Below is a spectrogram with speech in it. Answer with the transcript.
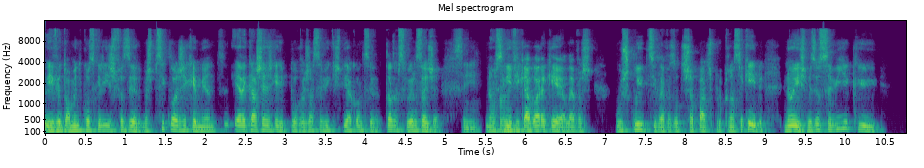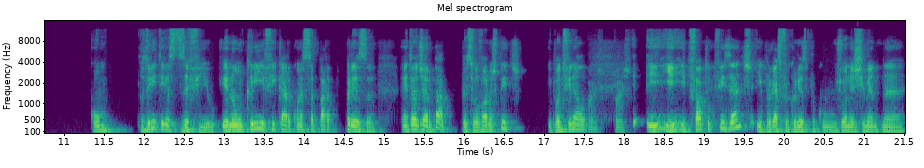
eventualmente conseguirias fazer, mas psicologicamente era aquelas cenas que tipo, porra, eu já sabia que isto ia acontecer. Estás a perceber? Ou seja, Sim, não pois. significa agora que é levas os clites e levas outros sapatos porque não sei o quê. Não é isto, mas eu sabia que, como poderia ter esse desafio, eu não queria ficar com essa parte presa. Então já, pá, penso levar uns clites. E ponto final. Pois, pois. E, e- e, de facto o que fiz antes, e por acaso foi curioso porque o João Nascimento na,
